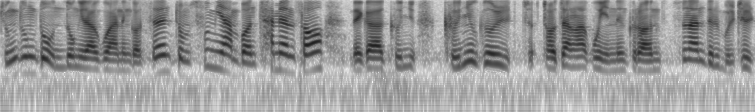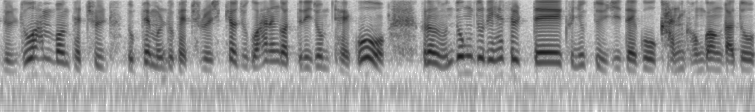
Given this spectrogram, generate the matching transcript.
중등도 운동이라고 하는 것은 좀 숨이 한번 차면서 내가 근육 근육을 저- 저장하고 있는 그런 순환들 물질들도 한번 배출 노폐물도 배출을 시켜주고 하는 것들이 좀 되고 그런 운동들이 했을 때 근육도 유지되고 간 건강과도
